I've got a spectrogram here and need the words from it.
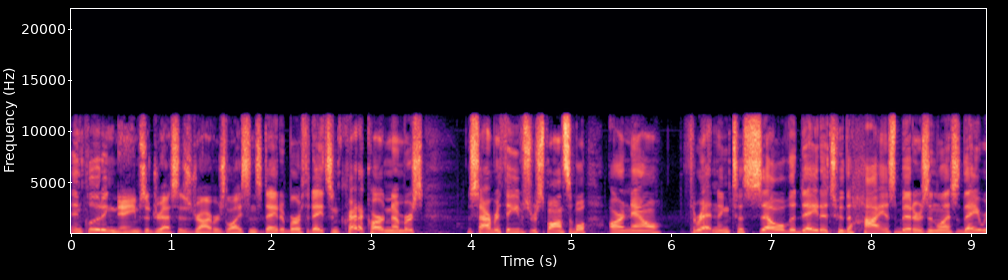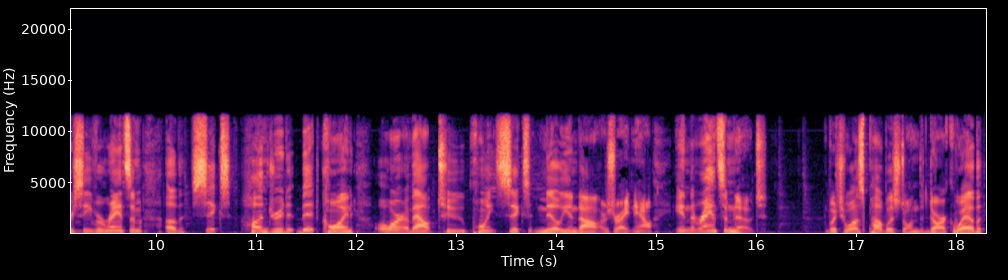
including names, addresses, driver's license data, birth dates, and credit card numbers. The cyber thieves responsible are now threatening to sell the data to the highest bidders unless they receive a ransom of 600 Bitcoin, or about $2.6 million right now. In the ransom note, which was published on the dark web,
